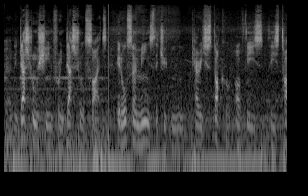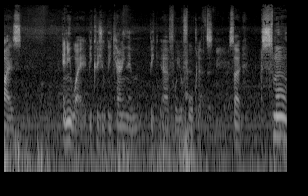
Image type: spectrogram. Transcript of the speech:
an industrial machine for industrial sites. It also means that you can carry stock of these, these tires anyway because you'll be carrying them uh, for your forklifts. So a small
